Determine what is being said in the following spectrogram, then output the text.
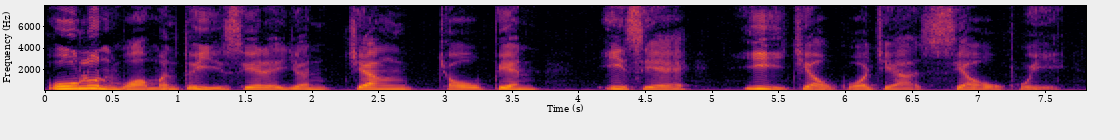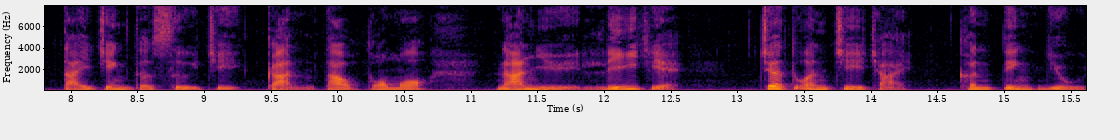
无论我们对一些人将周边一些异教国家销毁。殆尽的事迹感到多么难以理解！这段记载肯定有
